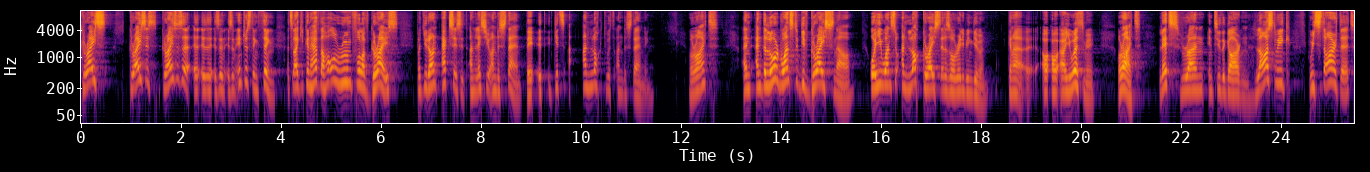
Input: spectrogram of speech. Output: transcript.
Grace, grace is grace is, a, is, an, is an interesting thing. It's like you can have the whole room full of grace, but you don't access it unless you understand. They, it, it gets unlocked with understanding. All right? And, and the Lord wants to give grace now, or He wants to unlock grace that has already been given. Can I, uh, are, are you with me? All right, let's run into the garden. Last week we started,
